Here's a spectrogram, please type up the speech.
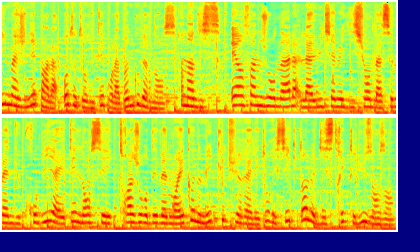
imaginé par la Haute Autorité pour la bonne gouvernance. Un indice et en fin de journal, la huitième édition de la semaine du Krobi a été lancée. Trois jours d'événements économiques, culturels et touristiques dans le district du Zanzan.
